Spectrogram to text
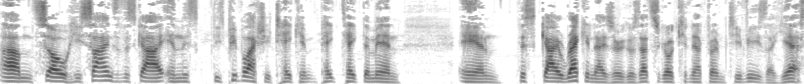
Um, so he signs this guy, and this, these people actually take him, take, take them in. And this guy recognizes her. He goes, "That's the girl kidnapped from TV." He's like, "Yes,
